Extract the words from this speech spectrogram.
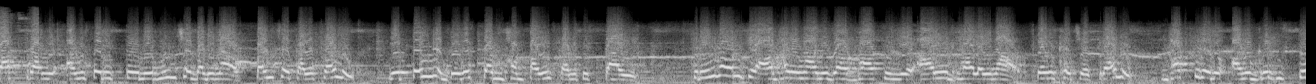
శాస్త్రాన్ని అనుసరిస్తూ నిర్మించబడిన పంచ కలశాలు ఎత్తైన ధ్వజస్తంభంపై కనిపిస్తాయి. శ్రీవారికి ఆభరణాలుగా భాసిల్లే ఆయుధాలైన శంఖ చక్రాలు భక్తులను అనుగ్రహిస్తూ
